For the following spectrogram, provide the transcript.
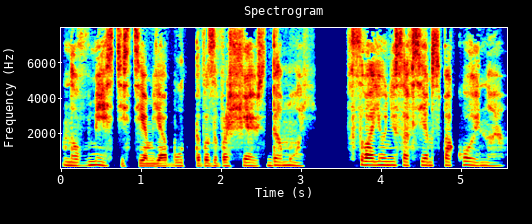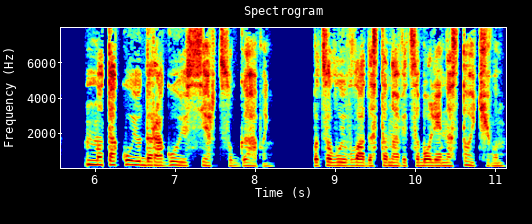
Но вместе с тем я будто возвращаюсь домой, в свою не совсем спокойную, но такую дорогую сердцу гавань. Поцелуй Влада становится более настойчивым,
